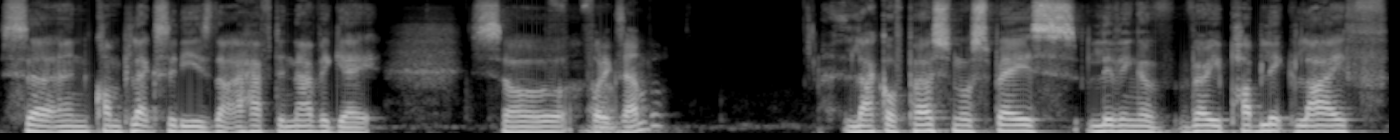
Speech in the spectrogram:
certain complexities that I have to navigate. So, for uh, example, lack of personal space, living a very public life,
